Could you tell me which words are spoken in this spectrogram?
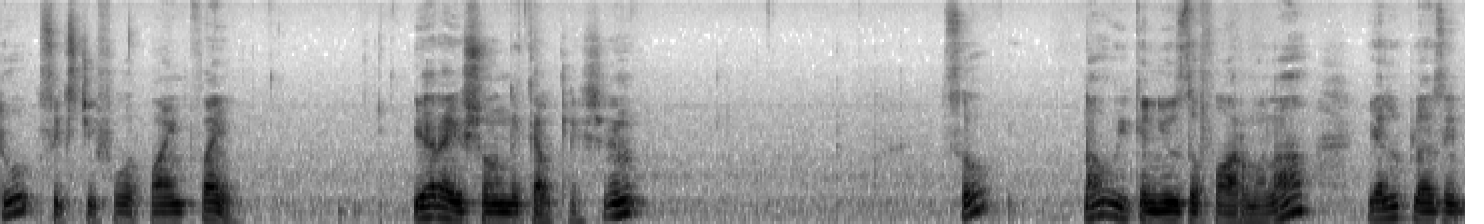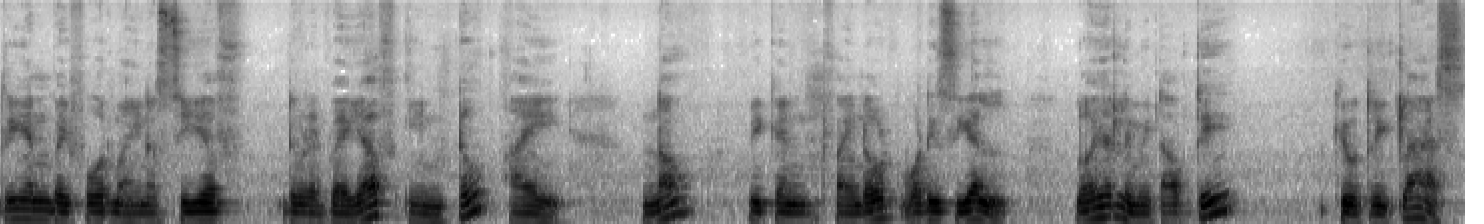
to 64.5. Here I have shown the calculation. So now we can use the formula L plus 3n by 4 minus CF divided by F into I. Now we can find out what is L lower limit of the Q3 class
